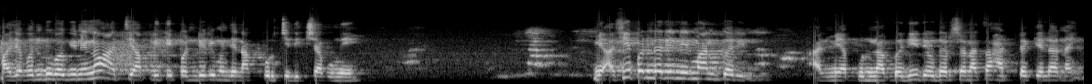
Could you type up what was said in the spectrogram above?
माझ्या बंधू भगिनीनं आजची आपली ती पंढरी म्हणजे नागपूरची दीक्षाभूमी. मी अशी पंढरी निर्माण करीन. आणि मी पुन्हा कधी देवदर्शनाचा हट्ट केला नाही.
